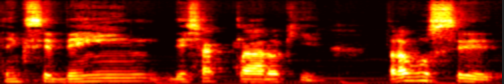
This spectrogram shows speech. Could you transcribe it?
tem que ser bem deixar claro aqui. Para você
